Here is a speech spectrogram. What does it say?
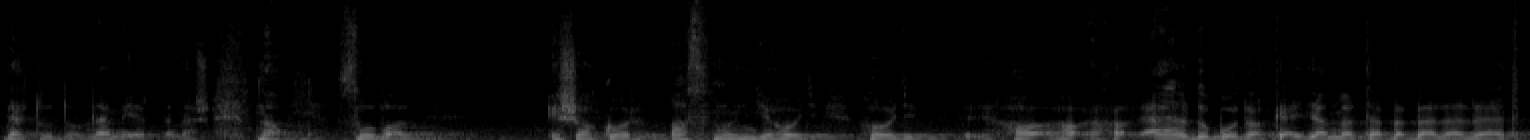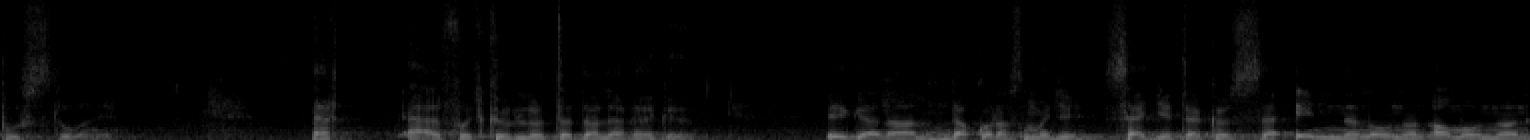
De tudom, nem érdemes. Na, szóval, és akkor azt mondja, hogy, hogy ha, ha, ha eldobod a kegyelmet, ebbe bele lehet pusztulni. Mert elfogy körülötted a levegő. Igen ám, de akkor azt mondja, hogy szedjétek össze, innen, onnan, amonnan,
